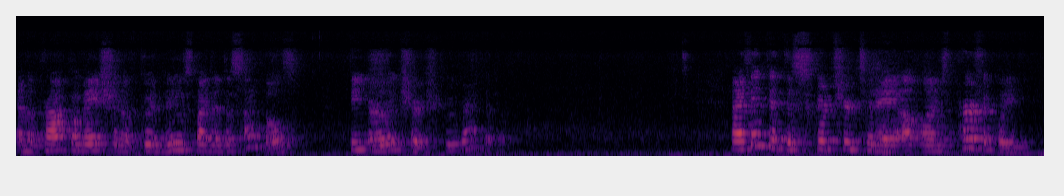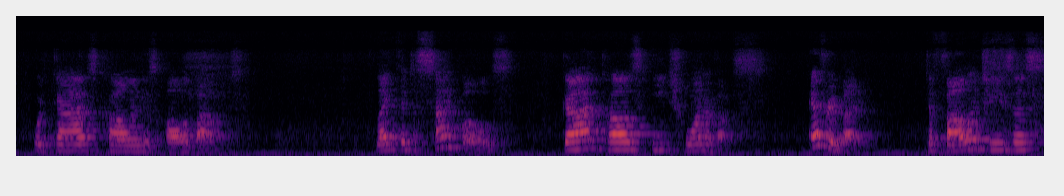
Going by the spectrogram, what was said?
and the proclamation of good news by the disciples, the early church grew rapidly. And I think that the scripture today outlines perfectly what God's calling is all about like the disciples, God calls each one of us, everybody, to follow Jesus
